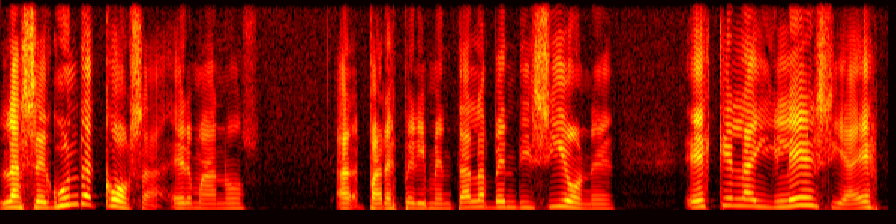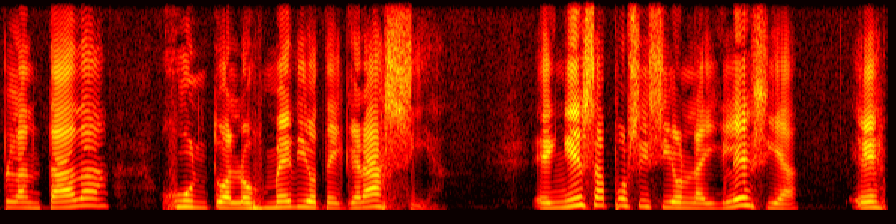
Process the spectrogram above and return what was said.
La segunda cosa, hermanos, para experimentar las bendiciones, es que la iglesia es plantada junto a los medios de gracia. En esa posición la iglesia es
